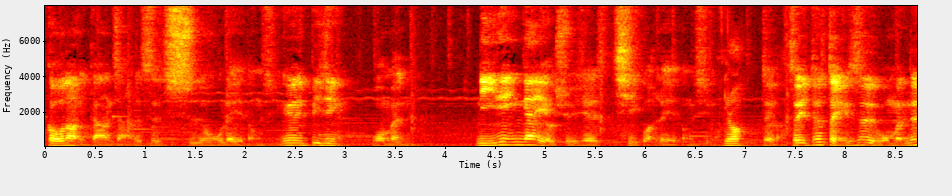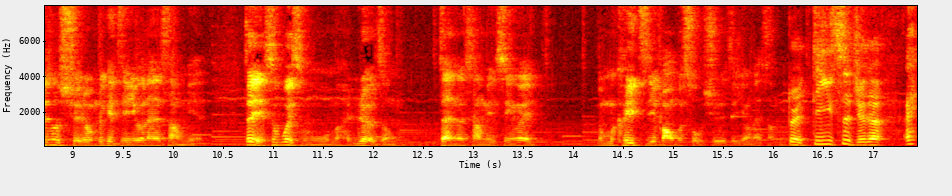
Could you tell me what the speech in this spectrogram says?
勾到你刚刚讲的就是食物类的东西，因为毕竟我们，你一定应该也有学一些气管类的东西嘛，有，对吧？所以就等于是我们那时候学的，我们就可以直接用在那上面。这也是为什么我们很热衷在那上面，是因为我们可以直接把我们所学的直接用在上面。对，第一次觉得，哎、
